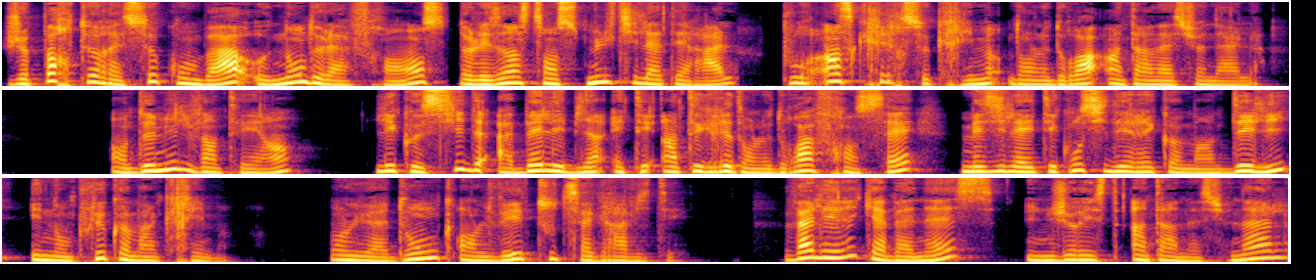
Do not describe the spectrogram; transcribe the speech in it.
Je porterai ce combat au nom de la France dans les instances multilatérales pour inscrire ce crime dans le droit international. En 2021, l'écocide a bel et bien été intégré dans le droit français, mais il a été considéré comme un délit et non plus comme un crime. On lui a donc enlevé toute sa gravité. Valérie Cabanès, une juriste internationale,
